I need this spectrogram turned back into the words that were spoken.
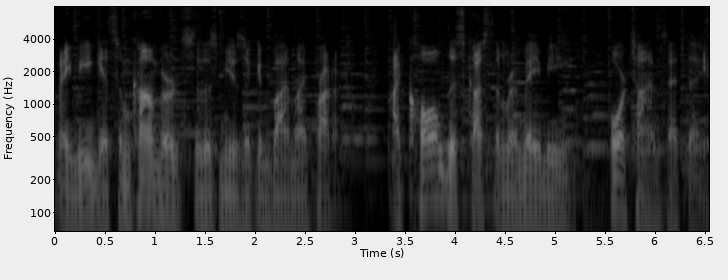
maybe get some converts to this music and buy my product. I called this customer maybe four times that day.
